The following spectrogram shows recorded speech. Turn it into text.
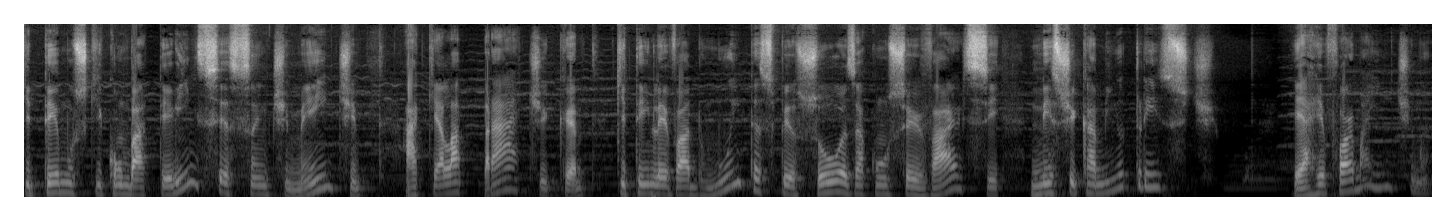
que temos que combater incessantemente aquela prática que tem levado muitas pessoas a conservar-se neste caminho triste. É a reforma íntima,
